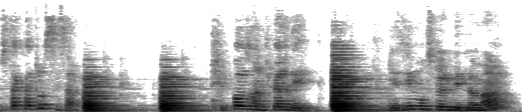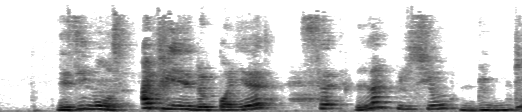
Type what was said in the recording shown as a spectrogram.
Staccato, c'est ça. Je n'ai pas besoin de faire des, immenses levées de main, des immenses appuyés de poignet. C'est l'impulsion du bout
